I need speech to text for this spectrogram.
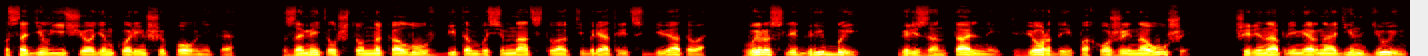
Посадил еще один корень шиповника. Заметил, что на колу, вбитом 18 октября 1939 выросли грибы, горизонтальные, твердые, похожие на уши, ширина примерно один дюйм,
